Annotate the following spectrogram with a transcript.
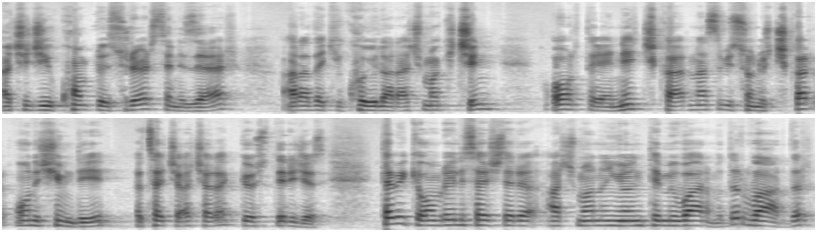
açıcıyı komple sürerseniz eğer aradaki koyular açmak için ortaya ne çıkar, nasıl bir sonuç çıkar onu şimdi saçı açarak göstereceğiz. Tabii ki ombreli saçları açmanın yöntemi var mıdır? Vardır.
